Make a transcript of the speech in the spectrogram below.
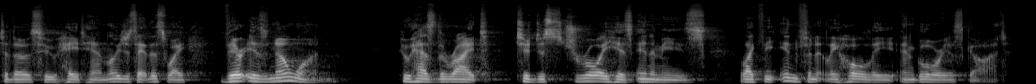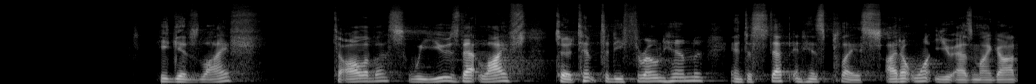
to those who hate him? Let me just say it this way there is no one who has the right to destroy his enemies like the infinitely holy and glorious God. He gives life to all of us. We use that life to attempt to dethrone him and to step in his place. I don't want you as my God.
